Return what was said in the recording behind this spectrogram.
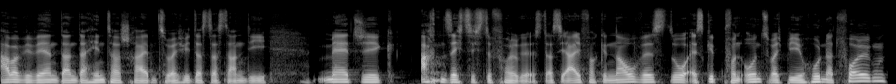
aber wir werden dann dahinter schreiben, zum Beispiel, dass das dann die Magic 68. Folge ist, dass ihr einfach genau wisst, so, es gibt von uns zum Beispiel 100 Folgen,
